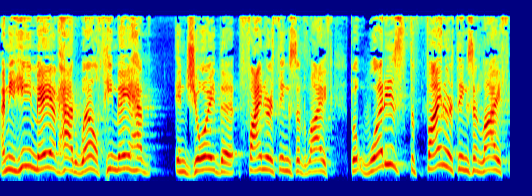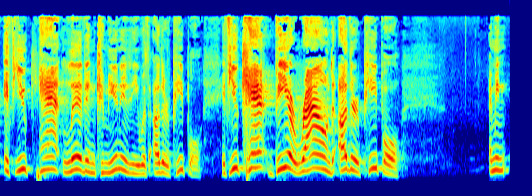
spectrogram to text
I mean, he may have had wealth. He may have enjoyed the finer things of life. But what is the finer things in life if you can't live in community with other people? If you can't be around other people? I mean,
